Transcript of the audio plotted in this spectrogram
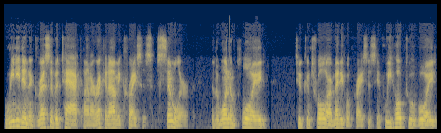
We need an aggressive attack on our economic crisis, similar to the one employed to control our medical crisis, if we hope to avoid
